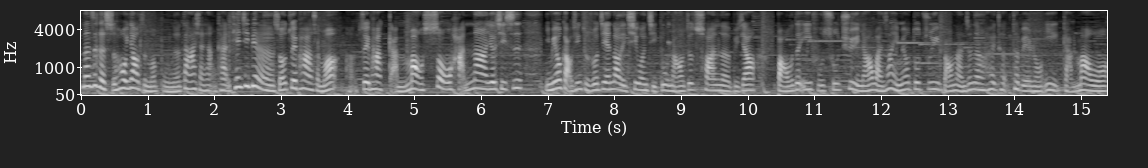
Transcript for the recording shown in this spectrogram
那这个时候要怎么补呢？大家想想看，天气变冷的时候最怕什么啊？最怕感冒受寒呐。尤其是你没有搞清楚说今天到底气温几度，然后就穿了比较薄的衣服出去，然后晚上也没有多注意保暖，真的会特特别容易感冒哦。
